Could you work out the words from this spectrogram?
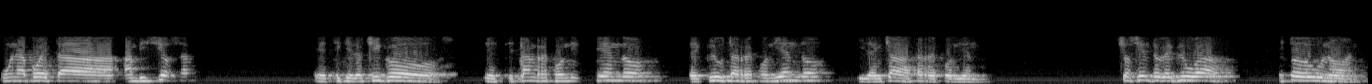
una apuesta ambiciosa, este, que los chicos este, están respondiendo, el club está respondiendo y la hinchada está respondiendo. Yo siento que el club va, es todo uno,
